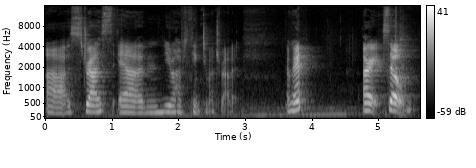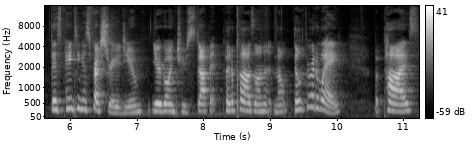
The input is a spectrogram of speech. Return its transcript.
uh, stress and you don't have to think too much about it. Okay? All right, so this painting has frustrated you. You're going to stop it, put a pause on it. No, don't throw it away, but pause,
